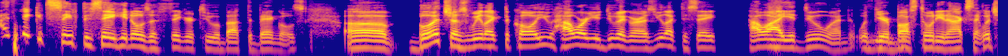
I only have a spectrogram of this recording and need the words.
I think it's safe to say he knows a thing or two about the Bengals. Uh, Butch, as we like to call you, how are you doing? Or as you like to say, how are you doing with your Bostonian accent? Which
